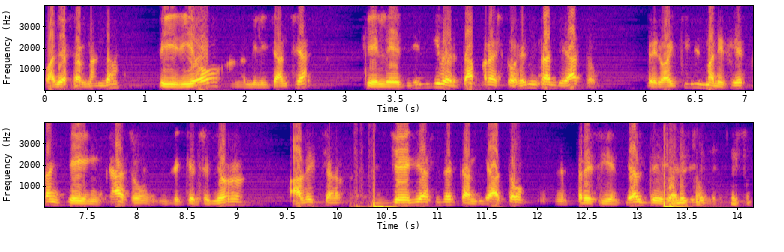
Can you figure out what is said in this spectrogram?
María Fernanda pidió a la militancia que le dé libertad para escoger un candidato. Pero hay quienes manifiestan que en caso de que el señor Alechar llegue a ser el candidato presidencial de ese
